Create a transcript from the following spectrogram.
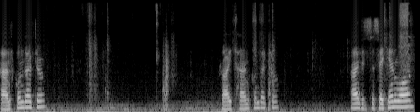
hand contactor. Right hand contactor. And it's the second one.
